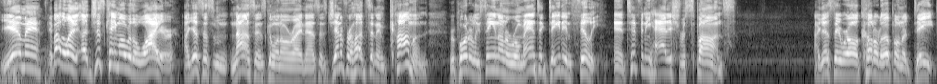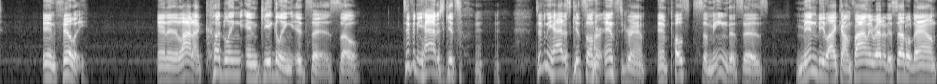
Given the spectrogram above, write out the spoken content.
Yeah, man. Hey, by the way, uh, just came over the wire. I guess there's some nonsense going on right now. It says Jennifer Hudson and Common reportedly seen on a romantic date in Philly, and Tiffany Haddish responds. I guess they were all cuddled up on a date in Philly. And a lot of cuddling and giggling, it says. So Tiffany Haddish gets Tiffany Haddish gets on her Instagram and posts a meme that says, Men be like, I'm finally ready to settle down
